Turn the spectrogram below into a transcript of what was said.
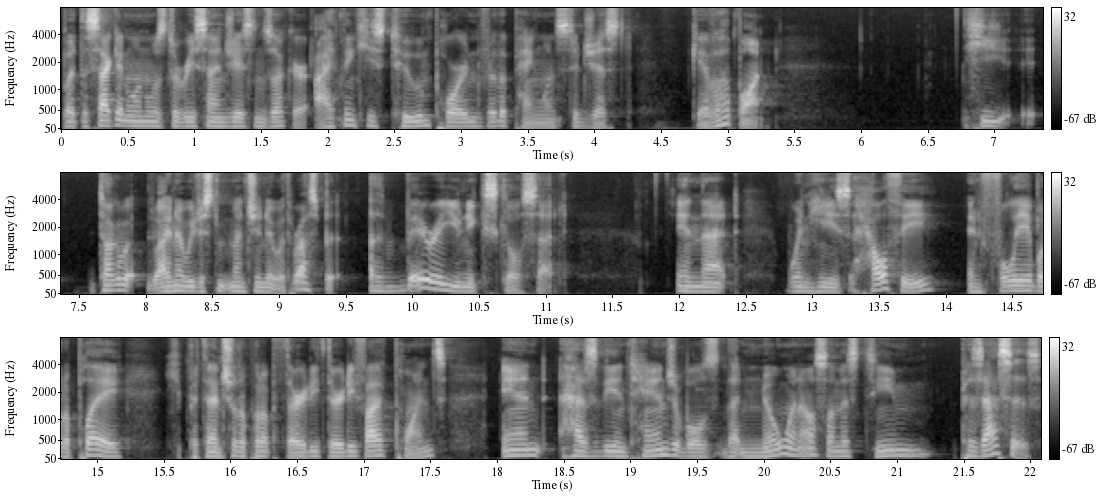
But the second one was to re-sign Jason Zucker. I think he's too important for the Penguins to just give up on. He talk about. I know we just mentioned it with Russ, but a very unique skill set in that when he's healthy and fully able to play, he potential to put up 30, 35 points and has the intangibles that no one else on this team possesses.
